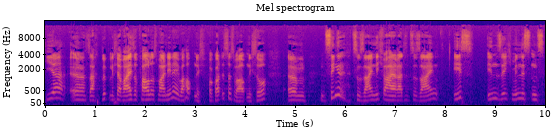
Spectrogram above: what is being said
Hier äh, sagt glücklicherweise Paulus mal, nee, nee, überhaupt nicht. Vor Gott ist das überhaupt nicht so. Ähm, ein Single zu sein, nicht verheiratet zu sein, ist in sich mindestens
